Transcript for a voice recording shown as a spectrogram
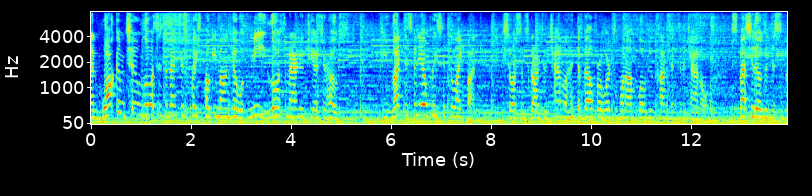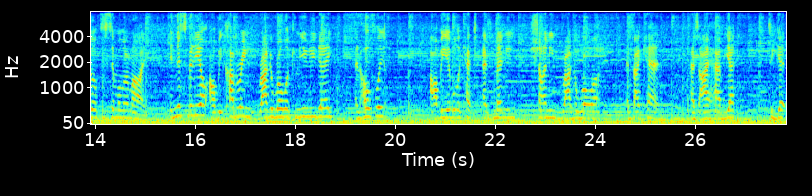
And welcome to Lewis's Adventures Place Pokemon Go with me, Lewis Marinucci as your host. If you like this video, please hit the like button. Be sure to subscribe to the channel hit the bell for alerts when I upload new content to the channel, especially those with disabilities similar to mine. In this video, I'll be covering Roggenrola Community Day, and hopefully I'll be able to catch as many shiny Roggenrola as I can, as I have yet to get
